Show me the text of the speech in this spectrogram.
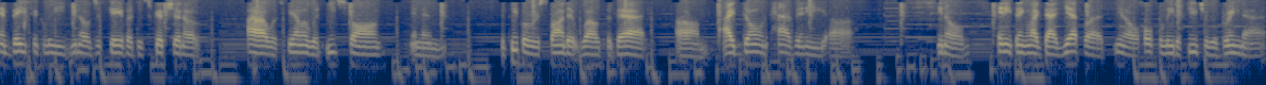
and basically, you know, just gave a description of how I was feeling with each song and then the people responded well to that. Um, I don't have any, uh, you know, anything like that yet, but, you know, hopefully the future will bring that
